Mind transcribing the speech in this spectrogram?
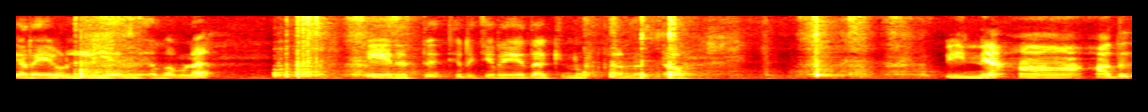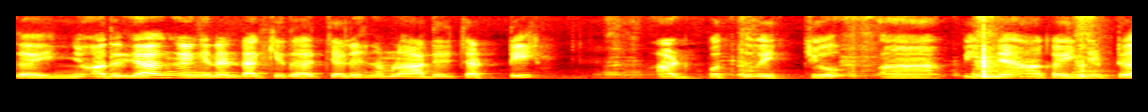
ചെറിയ ഉള്ളിയാണ് അപ്പോൾ നമ്മളെ കേരറ്റ് ചെറിയ ചെറിയതാക്കി നോക്കുകയാണ് കേട്ടോ. പിന്നെ അത് കഴിഞ്ഞു. അത് ഞാൻ എങ്ങനെ ഉണ്ടാക്കിയത് വെച്ചാൽ നമ്മൾ ആദ്യം ചട്ടി അടുപ്പത്ത് വെച്ചു. പിന്നെ ആ കഴിഞ്ഞിട്ട്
